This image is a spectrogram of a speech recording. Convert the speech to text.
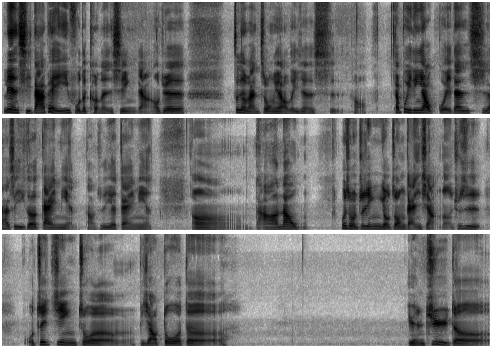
练习搭配衣服的可能性，这样我觉得这个蛮重要的一件事。好，它不一定要贵，但是它是一个概念啊，就是一个概念。嗯啊，那为什么最近有这种感想呢？就是我最近做了比较多的远距的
